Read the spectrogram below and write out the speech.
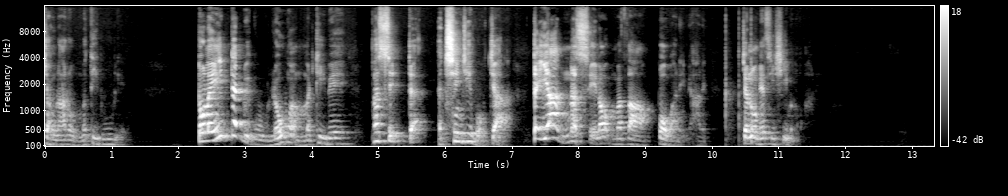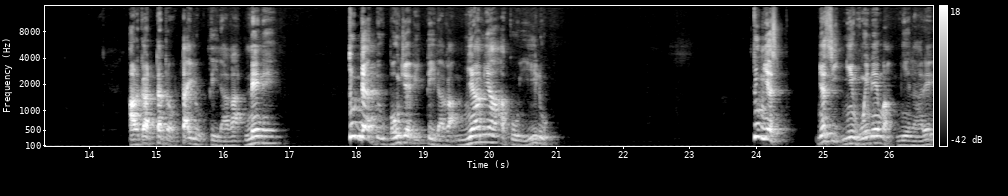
ကြောင်လာတော့မသိဘူးလေတော်လိုင်းတက်တွေကိုလုံးဝမထိပဲဖက်စစ်တက်အချင်းချင်းပေါ်ကြတာ120လောက်မသာပေါ်ပါနေဗျာတဲ့ကျွန်တော်မျက်စိရှိမှာပါအာရကတက်တော့တိုက်လို့တည်တာကနည်းနည်းသူ့တက်သူဘုံကျဲပြီးတည်တာကများများအကိုကြီးလို့သူ့မျက်မျက်စိမြင်ဝင်းထဲမှာမြင်လာတဲ့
